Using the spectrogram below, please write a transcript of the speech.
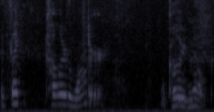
it's like colored water, or colored milk.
